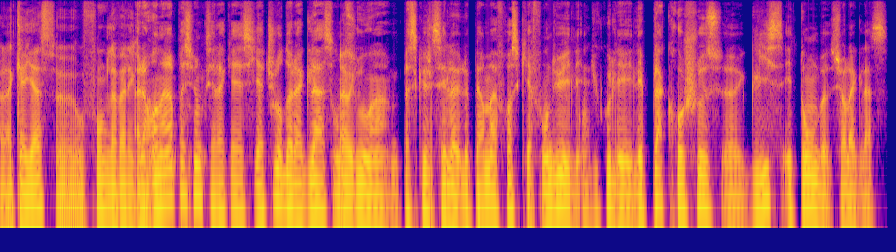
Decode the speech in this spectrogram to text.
à la caillasse euh, au fond de la vallée. Alors on a l'impression que c'est la caillasse, il y a toujours de la glace en ah dessous, hein, parce que c'est le, permafrost qui a fondu et du coup les, plaques rocheuses euh, glissent et tombent sur la glace.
